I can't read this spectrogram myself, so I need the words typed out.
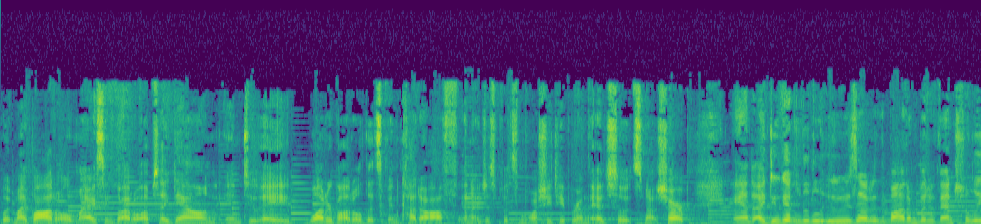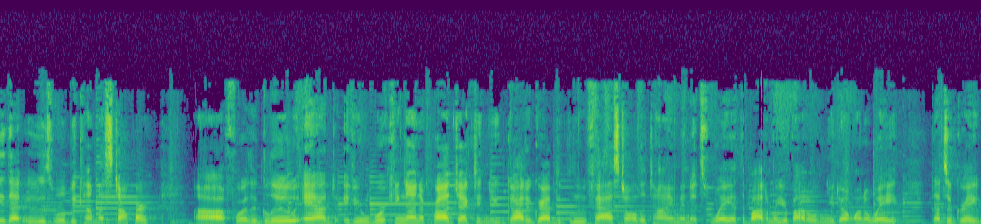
put my bottle, my icing bottle, upside down into a water bottle that's been cut off, and I just put some washi tape around the edge so it's not sharp. And I do get a little ooze out of the bottom, but eventually that ooze will become a stopper uh, for the glue. And if you're working on a project and you've got to grab the glue fast all the time and it's way at the bottom of your bottle and you don't want to wait, that's a great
